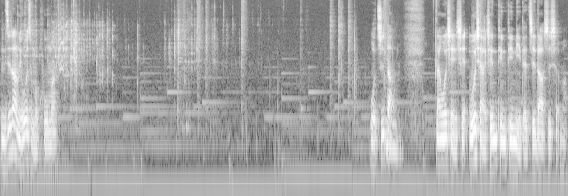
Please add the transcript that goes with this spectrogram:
你知道你为什么哭吗？我知道，但我想先，我想先听听你的知道是什么。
